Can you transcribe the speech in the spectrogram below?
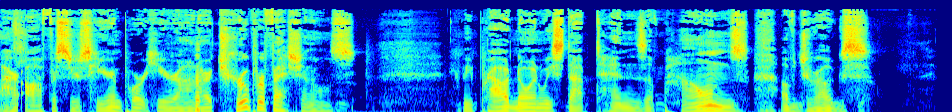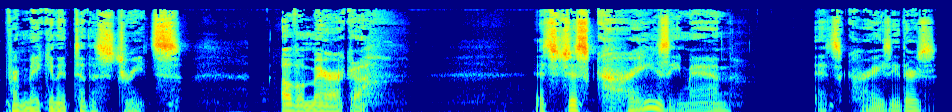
Our officers here in Port Huron are true professionals. You can be proud knowing we stopped tens of pounds of drugs from making it to the streets of America. It's just crazy, man. It's crazy. There's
